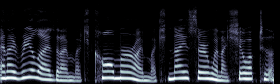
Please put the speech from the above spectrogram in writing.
And I realize that I'm much calmer, I'm much nicer. When I show up to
